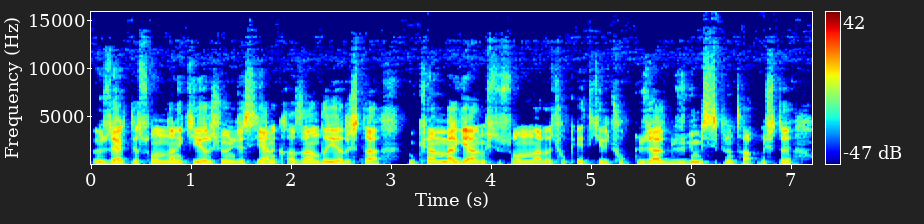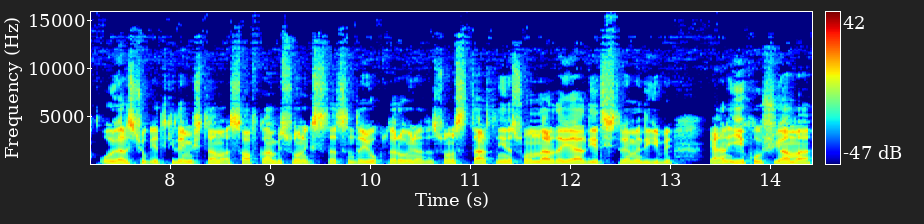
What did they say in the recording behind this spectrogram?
Özellikle sondan iki yarış öncesi yani kazandığı yarışta mükemmel gelmişti sonlarda. Çok etkili, çok güzel, düzgün bir sprint atmıştı. O yarış çok etkilemişti ama Safkan bir sonraki statında yokları oynadı. Son startın yine sonlarda geldi yetiştiremedi gibi. Yani iyi koşuyor ama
